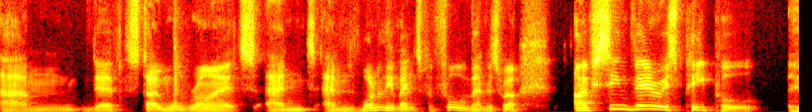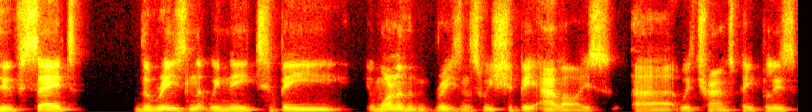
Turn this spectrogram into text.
um, the Stonewall riots, and and one of the events before then as well, I've seen various people who've said the reason that we need to be one of the reasons we should be allies uh, with trans people is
